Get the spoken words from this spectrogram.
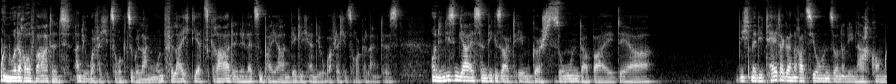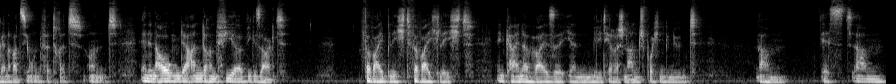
und nur darauf wartet, an die Oberfläche zurückzugelangen und vielleicht jetzt gerade in den letzten paar Jahren wirklich an die Oberfläche zurückgelangt ist. Und in diesem Jahr ist dann, wie gesagt, eben Göschs Sohn dabei, der nicht mehr die Tätergeneration, sondern die Nachkommengeneration vertritt und in den Augen der anderen vier, wie gesagt, verweiblicht, verweichlicht, in keiner Weise ihren militärischen Ansprüchen genügend ähm, ist. Ähm,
